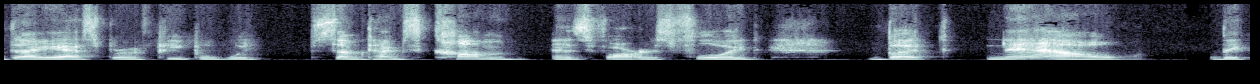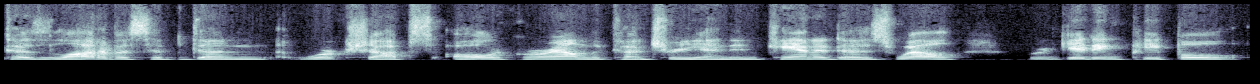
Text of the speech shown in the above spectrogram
diaspora of people would sometimes come as far as Floyd, but now because a lot of us have done workshops all around the country and in Canada as well, we're getting people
